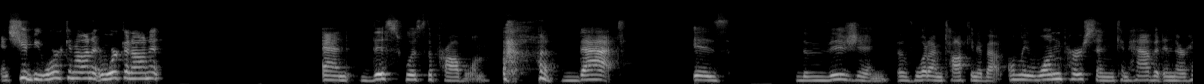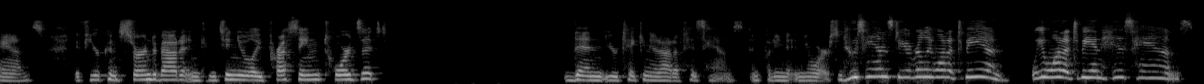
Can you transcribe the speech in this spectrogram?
and she'd be working on it and working on it. And this was the problem. That is the vision of what I'm talking about. Only one person can have it in their hands. If you're concerned about it and continually pressing towards it, then you're taking it out of his hands and putting it in yours. And whose hands do you really want it to be in? We want it to be in his hands.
